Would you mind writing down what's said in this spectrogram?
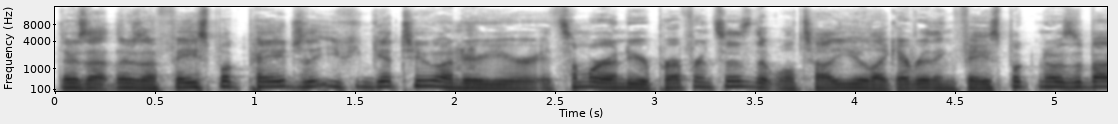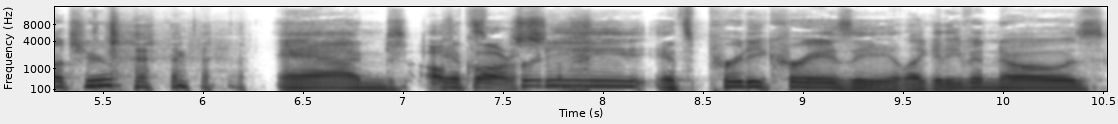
there's a there's a Facebook page that you can get to under your. It's somewhere under your preferences that will tell you like everything Facebook knows about you. and Of it's course. pretty. It's pretty crazy. Like it even knows.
